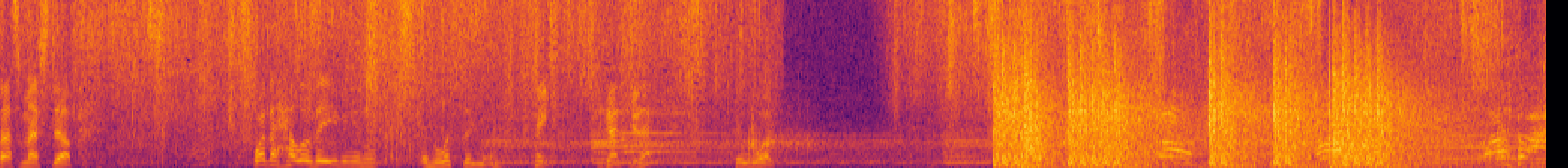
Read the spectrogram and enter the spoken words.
that's messed up. Why the hell are they even enlisting them? Hey, you guys hear that? Hey, what? Oh. Oh. Ah. ah! ah!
